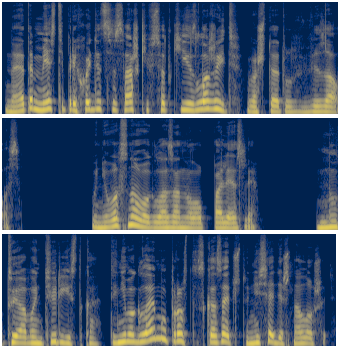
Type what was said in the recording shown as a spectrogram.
На этом месте приходится Сашке все таки изложить, во что я тут ввязалась. У него снова глаза на лоб полезли. «Ну ты авантюристка. Ты не могла ему просто сказать, что не сядешь на лошадь?»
